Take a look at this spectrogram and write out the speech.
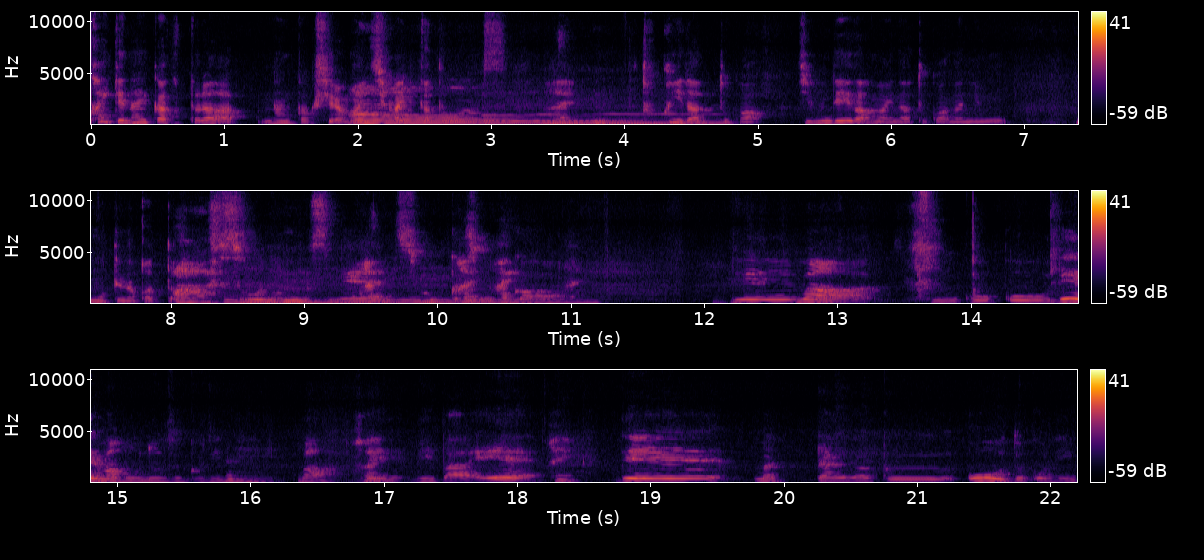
書いてないかったら何かしら毎日書いてたと思います。うん。はい、うん、得意だとか自分で絵が上手いなとかは何も思ってなかった。ああそうなんですね。うん。はい。そうかはいそうか。はい。でまあ高校で、うん。まあものづくりに、うん。まあ、はい。ね芽生え、はい。でまあ大学をどこに行っ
